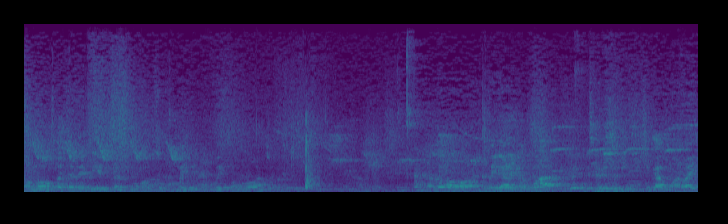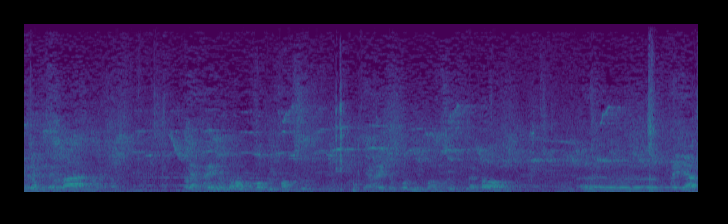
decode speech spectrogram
รับน้องๆก็จะได้เรียนแบบมีความสุขไม่ไม่ต้องร้อนจน ที่นี่มีกิจกรรมอะไรทำได้บ้างนะครับอยากให้น้องๆเขามีความสุข อยากให้ทุกคนมีความสุขแล้วก็พยายาม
